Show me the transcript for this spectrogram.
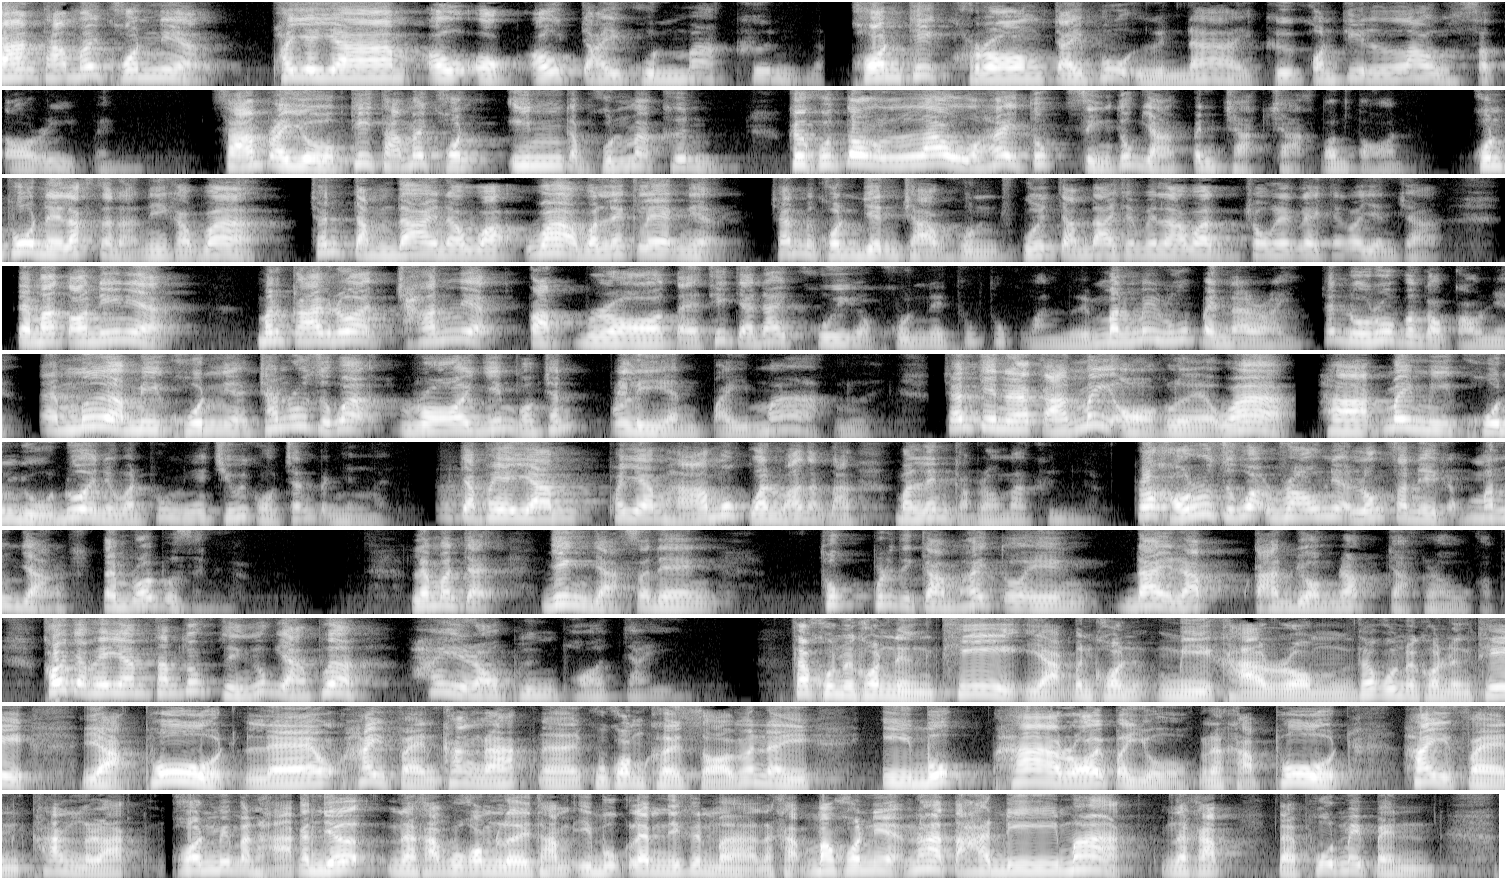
การทำให้คนเนี่ยพยายามเอาอกเอาใจคุณมากขึ้น คนที่ครองใจผู้อื่นได้ คือคนที่เล่าสตอรี่เป็นสามประโยคที่ทำให้คนอินกับคุณมากขึ้น คือคุณต้องเล่าให้ทุกสิ่งทุกอย่างเป็นฉากฉากๆตอนตอนๆคุณพูดในลักษณะนี้ครับว่า ฉันจำได้นะว่าว่าวันแรก ๆ เนี่ย ฉันเป็นคนเย็นชาคุณ คุณจำได้ใช่ไหมล่ะว่าช่วงแรกๆฉันก็เย็นชา แต่มาตอนนี้เนี่ย มันกลายเป็นว่าฉันเนี่ยกลับรอแต่ที่จะได้คุยกับคุณในทุกๆวันเลย มันไม่รู้เป็นอะไร ฉันดูรูปมันเก่าๆเนี่ย แต่เมื่อมีคุณเนี่ยฉันรู้สึกว่ารอยยิ้มของฉันเปลี่ยนไปมากเลย ฉันจินตนาการไม่ออกเลยว่า หากไม่มีคุณอยู่ด้วยในวันพรุ่งนี้ชีวิตของฉันเป็นยังไงจะพยายามพยายามหามุกหวานๆต่างๆมาเล่นกับเรามากขึ้น เพราะเขารู้สึกว่าเราเนี่ยลงเสน่ห์กับมันอย่างเต็มร้อยเปอร์เซ็นต์แล้วมันจะยิ่งอยากแสดง ทุกพฤติกรรมให้ตัวเองได้รับการยอมรับจากเราครับ เขาจะพยายามทำทุกสิ่งทุกอย่างเพื่อให้เราพึงพอใจ ถ้าคุณเป็นคนหนึ่งที่อยากเป็นคนมีคารม ถ้าคุณเป็นคนหนึ่งที่อยากพูดแล้วให้แฟนข้างรักนะครูคมเคยสอนว่าในอีบุ๊ก500 ประโยคนะครับ พูดให้แฟนข้างรัก คนมีปัญหากันเยอะนะครับครูคมเลยทำอีบุ๊กเล่มนี้ขึ้นมานะครับ บางคนเนี่ยหน้าตาดีมากนะครับ แต่พูดไม่เป็น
